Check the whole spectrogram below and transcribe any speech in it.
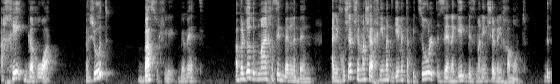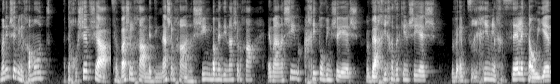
הכי גרוע. פשוט בסו שלי, באמת. אבל זו דוגמה יחסית בין לבין. אני חושב שמה שהכי מדגים את הפיצול זה נגיד בזמנים של מלחמות. בזמנים של מלחמות אתה חושב שהצבא שלך, המדינה שלך, האנשים במדינה שלך, הם האנשים הכי טובים שיש, והכי חזקים שיש, והם צריכים לחסל את האויב,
